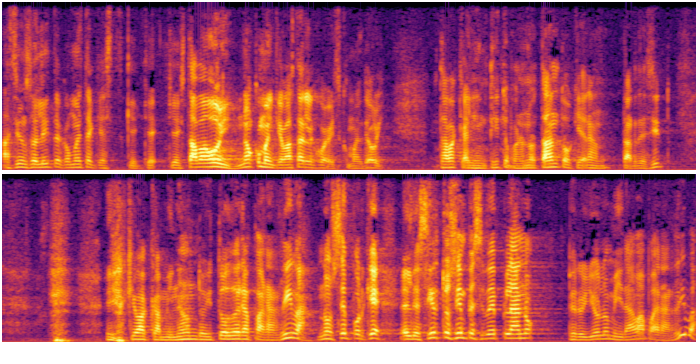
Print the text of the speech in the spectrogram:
Así un solito como este que, estaba hoy, no como el que va a estar el jueves, como el de hoy. Estaba calientito, pero no tanto, que eran tardecito. Y aquí iba caminando y todo era para arriba. No sé por qué. El desierto siempre se ve plano, pero yo lo miraba para arriba.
